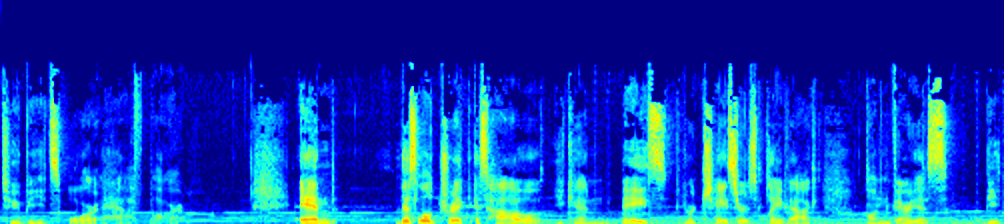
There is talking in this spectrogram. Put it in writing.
two beats or a half bar. And this little trick is how you can base your chaser's playback on various beat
